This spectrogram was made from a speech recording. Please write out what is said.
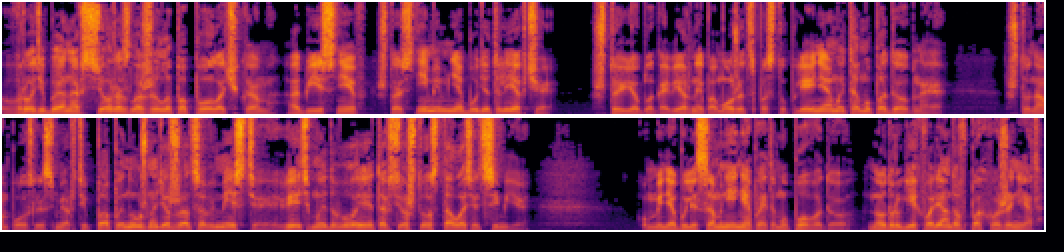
Вроде бы она все разложила по полочкам, объяснив, что с ними мне будет легче что ее благоверный поможет с поступлением и тому подобное. что нам после смерти папы нужно держаться вместе, ведь мы двое — это все, что осталось от семьи. У меня были сомнения по этому поводу, но других вариантов, похоже, нет.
